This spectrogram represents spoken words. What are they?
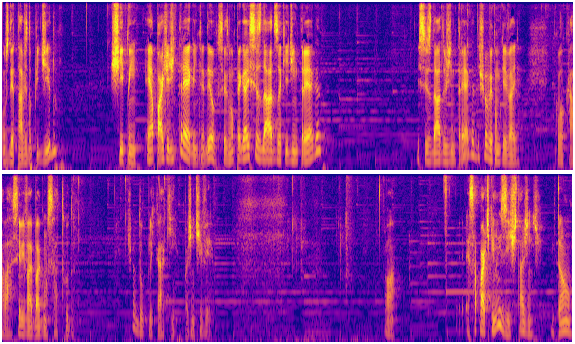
os detalhes do pedido shipping é a parte de entrega, entendeu? Vocês vão pegar esses dados aqui de entrega. Esses dados de entrega. Deixa eu ver como que vai colocar lá, se ele vai bagunçar tudo. Deixa eu duplicar aqui pra gente ver. Ó. Essa parte aqui não existe, tá, gente? Então,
